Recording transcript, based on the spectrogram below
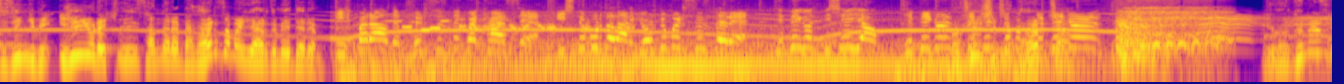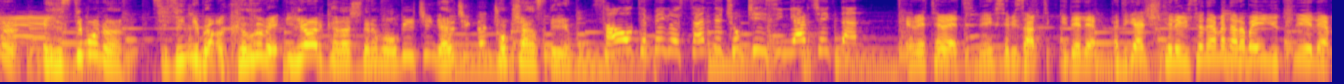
Sizin gibi iyi yürekli insanlara ben her zaman yardım ederim. İhbar aldım hırsızlık vakası. İşte buradalar gördüm hırsızları. Tepegöz bir şey yap. Tepegöz Bakın şimdi çabuk yapacağım? Tepegöz. Gördünüz mü? Ezdim onu. Sizin gibi akıllı ve iyi arkadaşlarım olduğu için gerçekten çok şanslıyım. Sağ ol Tepegöz sen de çok iyisin gerçekten. Evet evet neyse biz artık gidelim. Hadi gel şu televizyonu hemen arabaya yükleyelim.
